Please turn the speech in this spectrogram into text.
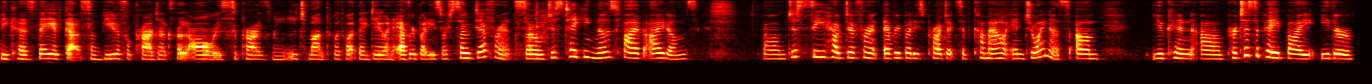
because they have got some beautiful projects. They always surprise me each month with what they do, and everybody's are so different. So just taking those five items, um, just see how different everybody's projects have come out and join us. Um, you can uh, participate by either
